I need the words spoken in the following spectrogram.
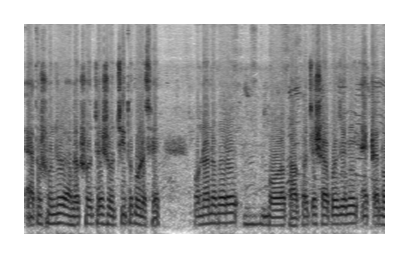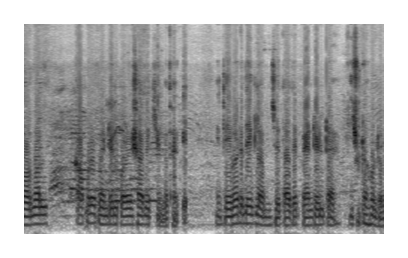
এত সুন্দর আলোকসজ্জায় সজ্জিত করেছে অন্যান্য বারে বাগবাজার সার্বজনীন একটা নর্মাল কাপড়ের প্যান্ডেল করে সাথে কেনা থাকে। কিন্তু এবারে দেখলাম যে তাদের প্যান্ডেলটা কিছুটা হলেও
